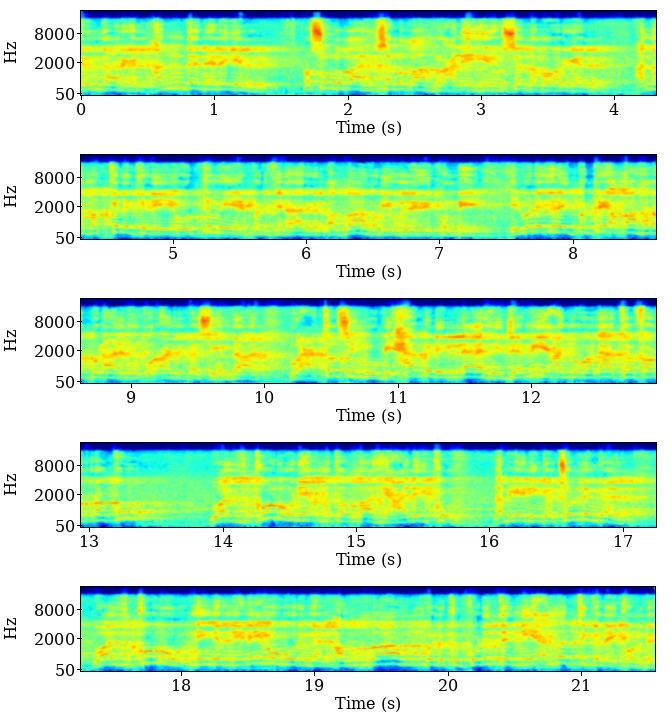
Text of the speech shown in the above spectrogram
இருந்தார்கள். அந்த நிலையில் ரசூலுல்லாஹி ஸல்லல்லாஹு அலைஹி வசல்லம் அவர்கள் அந்த மக்களுக்கிடையே ஒற்றுமையை ஏற்படுத்தினார்கள். அல்லாஹுடைய உதவி கொண்டு இவர்களை பற்றி அல்லாஹ் ரபுல் ஆலமின் குரானில் பேசுகின்றான். வஅதஸிமு பிஹப்லில்லாஹி ஜமீஅன் வலா தஃபர்ரகு வذ்குரு நிஅமத்தல்லாஹி அலைக்கும். நபியே நீங்கள் சொல்லுங்கள். வذ்குரு நீங்கள் நினைவு கூறுங்கள். அல்லாஹ் உங்களுக்கு கொடுத்த நியமத்துக்களை கொண்டு.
